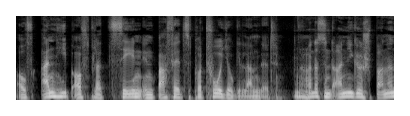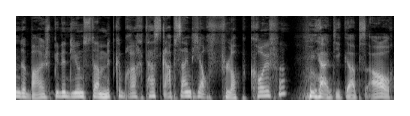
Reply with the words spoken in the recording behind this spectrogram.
auf Anhieb auf Platz 10 in Buffetts Portfolio gelandet. Ja, das sind einige spannende Beispiele, die uns da mitgebracht hast. Gab es eigentlich auch Flop-Käufe? Ja, die gab es auch.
